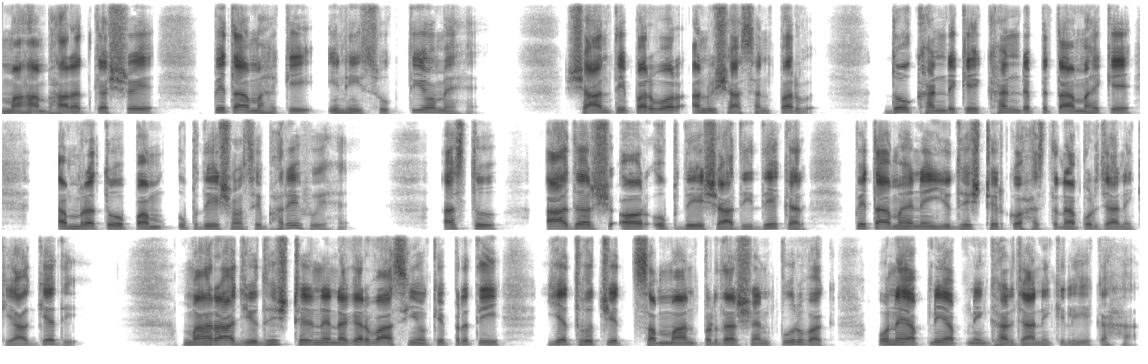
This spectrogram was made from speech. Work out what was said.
महाभारत का श्रेय पितामह की इन्हीं सूक्तियों में है। शांति पर्व और अनुशासन पर्व, दो खंड के खंड पितामह के अमृतोपम उपदेशों से भरे हुए हैं। अस्तु, आदर्श और उपदेश आदि देकर पितामह ने युधिष्ठिर को हस्तनापुर जाने की आज्ञा दी। महाराज युधिष्ठिर ने नगरवासियों के प्रति यथोचित सम्मान प्रदर्शन पूर्वक उन्हें अपने अपने घर जाने के लिए कहा।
